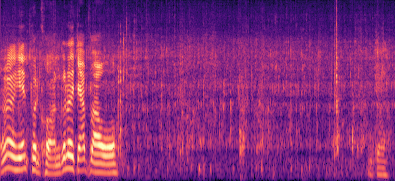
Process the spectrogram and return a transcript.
เลยเห็นเพิ่นขอนก็เลยจับเอาจ้ะ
